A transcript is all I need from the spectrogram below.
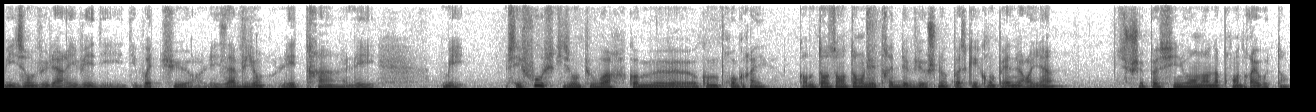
mais ils ont vu l'arrivée des, voitures, les avions, les trains, les... c'est fou ce qu'ils ont pu voir comme, euh, comme progrès. Quand de temps en temps on les traite de vieux schnocks parce qu'ils comprennent rien, je sais pas si nous on en apprendrait autant.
